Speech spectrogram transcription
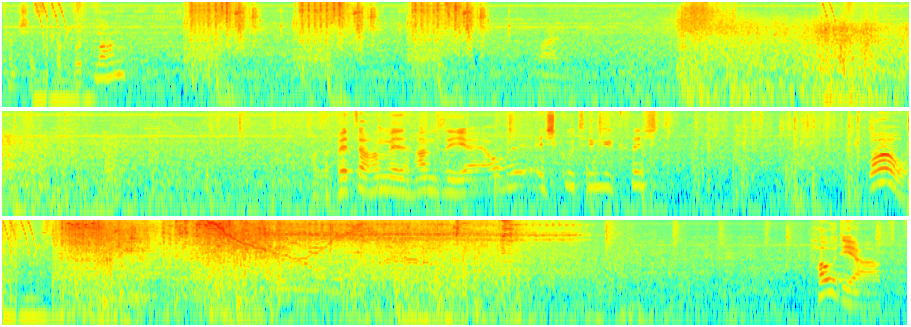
Kann ich das kaputt machen? Nein. Also Wetter haben, wir, haben sie ja auch echt gut hingekriegt. Wow. Hold you up.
